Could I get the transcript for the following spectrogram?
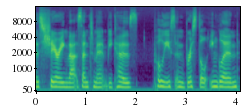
is sharing that sentiment because police in Bristol, England,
